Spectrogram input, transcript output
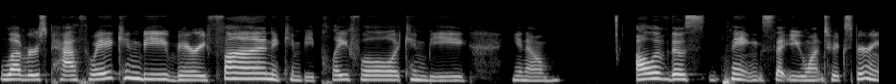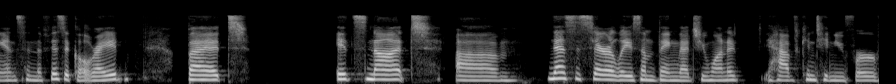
lover's pathway can be very fun. It can be playful. It can be, you know, all of those things that you want to experience in the physical, right? But it's not um, necessarily something that you want to have continue for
